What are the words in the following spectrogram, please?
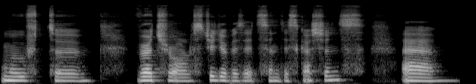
moved to virtual studio visits and discussions. Um,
